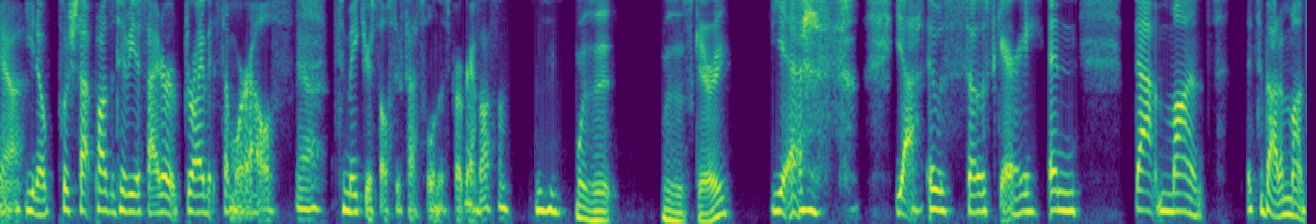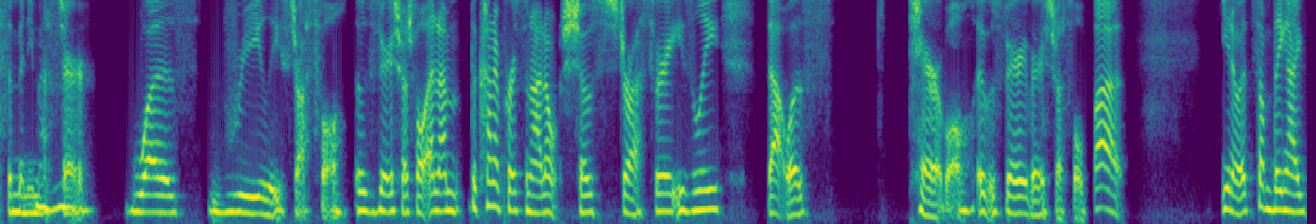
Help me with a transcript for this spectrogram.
Yeah. You know, push that positivity aside or drive it somewhere else Yeah. to make yourself successful in this program. That's awesome. was it was it scary Yes. Yeah, it was so scary. And that month, it's about a month, the mini Mhm. mester. was really stressful. It was very stressful. And I'm the kind of person I don't show stress very easily. That was terrible. It was very, very stressful. But you know, it's something I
